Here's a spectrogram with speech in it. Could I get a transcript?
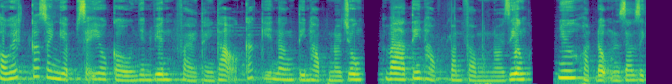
Hầu hết các doanh nghiệp sẽ yêu cầu nhân viên phải thành thạo các kỹ năng tin học nói chung và tin học văn phòng nói riêng như hoạt động giao dịch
